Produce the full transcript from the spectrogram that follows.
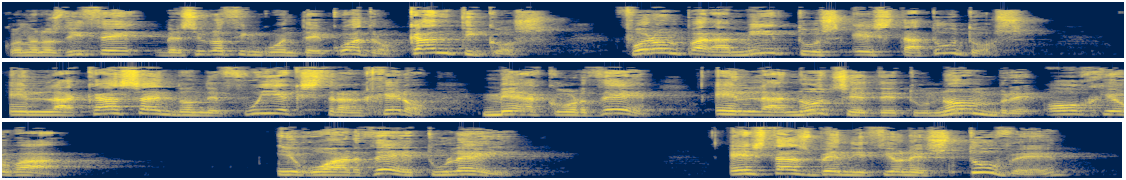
cuando nos dice, versículo 54, cánticos fueron para mí tus estatutos, en la casa en donde fui extranjero. Me acordé en la noche de tu nombre, oh Jehová, y guardé tu ley. Estas bendiciones tuve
